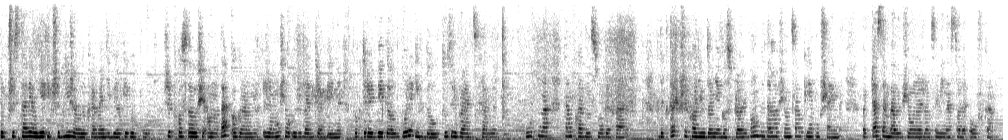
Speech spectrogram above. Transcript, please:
lub przystawiał je i przybliżał do krawędzi wielkiego płótna. Szybko stało się ono tak ogromne, że musiał używać drabiny, po której biegał w górę i w dół, tu zrywając skrawę płótna, tam kładąc smugę farby. Gdy ktoś przychodził do niego z prośbą, wydawał się całkiem uprzejmy, choć czasem bawił się leżącymi na stole ołówkami.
